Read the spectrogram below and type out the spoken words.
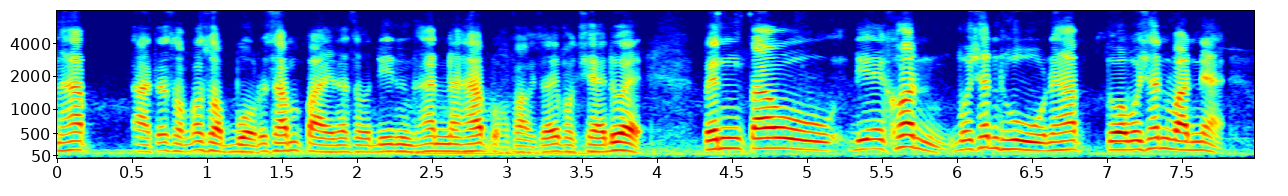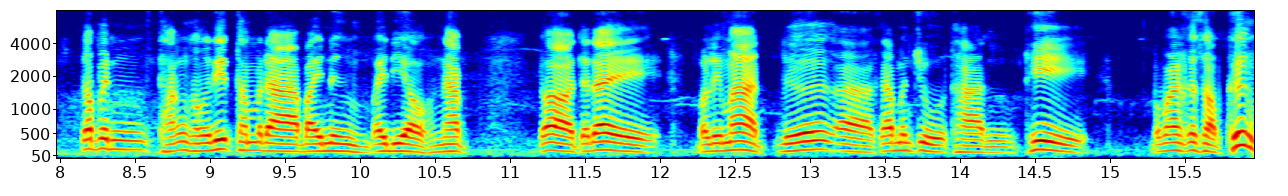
นะครับ อาจจะ 2 กระสอบบวกด้วยซ้ำไปนะ สวัสดีหนึ่งท่านนะครับขอฝากใจฝากแชร์ด้วย เป็นเตาเดีไอคอนเวอร์ชัน2นะครับ ตัวเวอร์ชัน1เนี่ยก็เป็นถัง 2 ลิตรธรรมดาใบหนึ่งใบเดียวนะครับ ก็จะได้ปริมาตรหรืออการบรรจุถ่านที่ประมาณกระสอบครึ่ง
